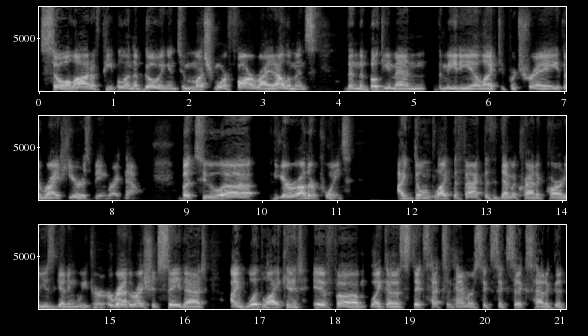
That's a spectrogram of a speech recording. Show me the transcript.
So a lot of people end up going into much more far right elements than the boogeyman the media like to portray the right here as being right now. But to uh, your other point, I don't like the fact that the Democratic Party is getting weaker, or rather, I should say that I would like it if, um, like a Styx Hexenhammer 666 had a good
